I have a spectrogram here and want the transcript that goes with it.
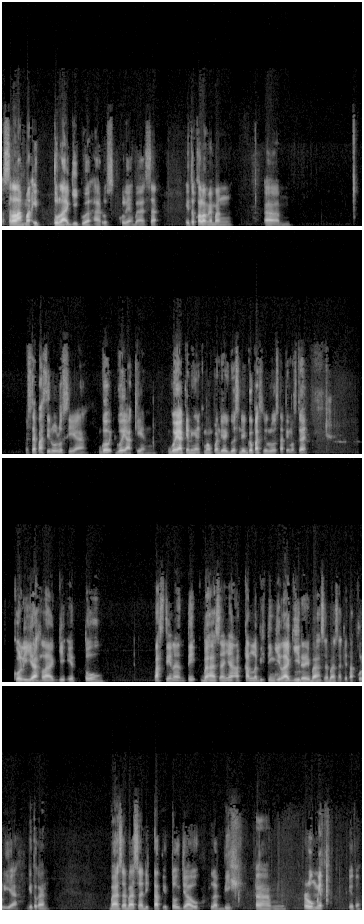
Selama itu lagi gue harus kuliah bahasa. Itu kalau memang um, maksudnya pasti lulus ya. Gue gue yakin. Gue yakin dengan kemampuan diri gue sendiri gue pasti lulus. Tapi maksudnya kuliah lagi itu pasti nanti bahasanya akan lebih tinggi lagi dari bahasa-bahasa kita kuliah gitu kan? Bahasa-bahasa diktat itu jauh lebih um, rumit gitu.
